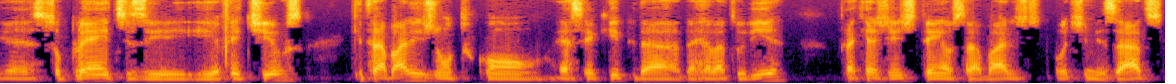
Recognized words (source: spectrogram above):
é, suplentes e, e, efetivos que trabalhem junto com essa equipe da, da relatoria para que a gente tenha os trabalhos otimizados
